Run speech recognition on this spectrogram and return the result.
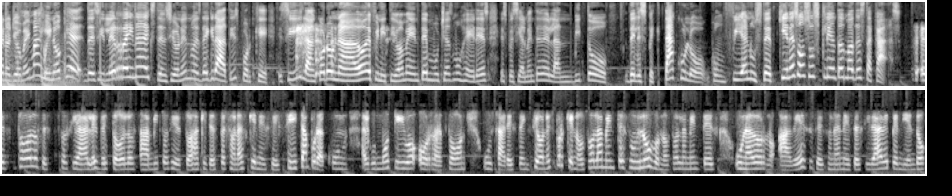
Bueno, yo me imagino que decirle reina de extensiones no es de gratis porque sí, la han coronado definitivamente muchas mujeres, especialmente del ámbito del espectáculo. Confía en usted. ¿Quiénes son sus clientas más destacadas? es todos los sociales de todos los ámbitos y de todas aquellas personas que necesitan por algún, algún motivo o razón usar extensiones porque no solamente es un lujo, no solamente es un adorno, a veces es una necesidad dependiendo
